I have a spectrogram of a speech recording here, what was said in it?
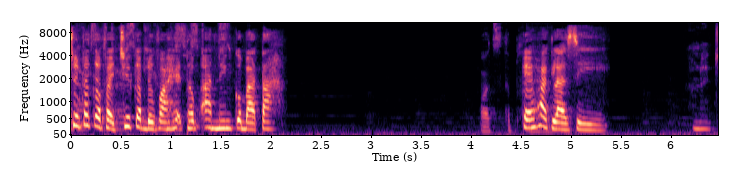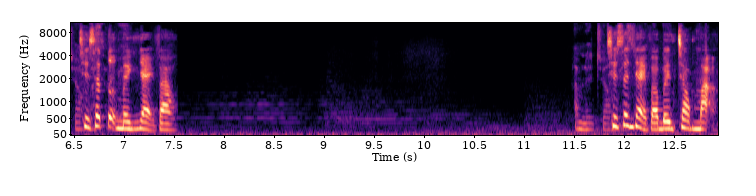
Chúng ta cần phải truy cập được vào hệ thống an ninh của bà ta. Kế hoạch là gì? Chị sẽ tự mình nhảy vào. Chị sẽ nhảy vào bên trong mạng.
